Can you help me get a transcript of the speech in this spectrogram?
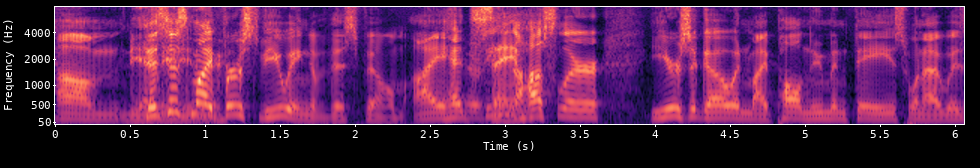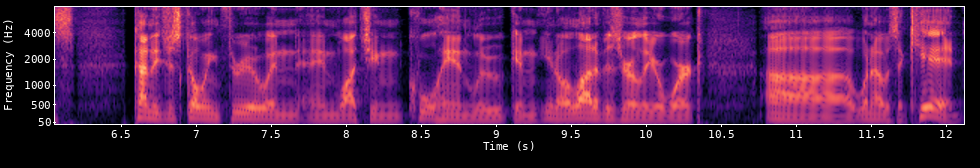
um, Yeah, this me is my first viewing of this film i had seen Same. the hustler years ago in my paul newman phase when i was kind of just going through and, and watching cool hand luke and you know a lot of his earlier work uh, when i was a kid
